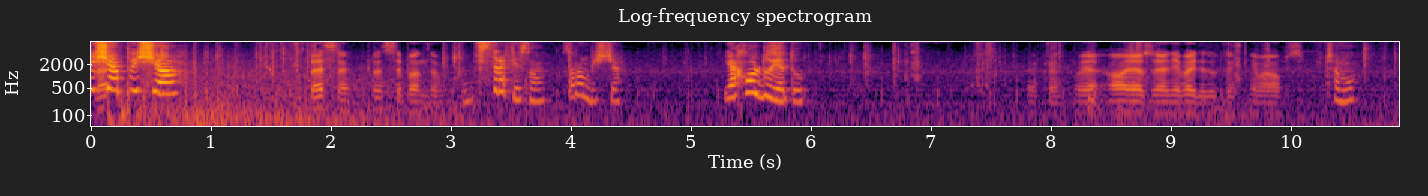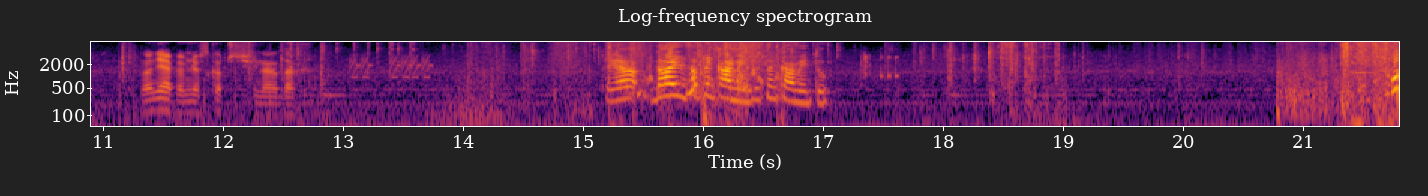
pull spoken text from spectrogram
mysia pysia! Plecy, plecy będą. W strefie są, zarąbiście. Ja holduję tu. Okej. O, ja, o Jezu, ja nie wejdę tutaj, nie ma opcji. Czemu? No nie wiem, nie wskoczyć ci na dach. To ja... Dawaj za ten kamień, za ten kamień tu. Ho,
